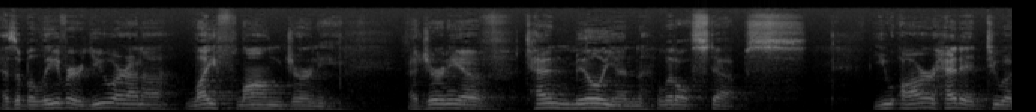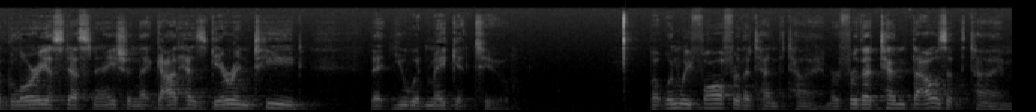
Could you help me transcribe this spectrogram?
As a believer, you are on a lifelong journey, a journey of 10 million little steps. You are headed to a glorious destination that God has guaranteed that you would make it to. But when we fall for the 10th time or for the 10,000th time,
